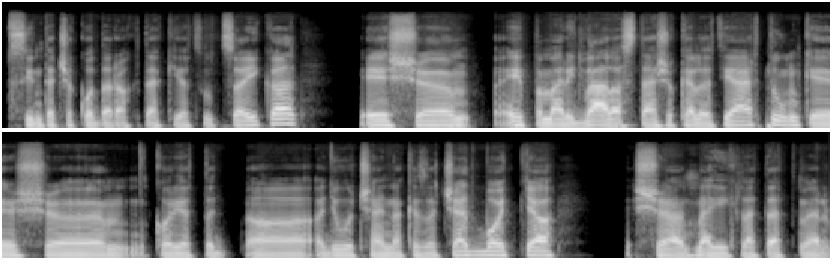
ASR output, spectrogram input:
szinte csak oda rakták ki a cuccaikat, és éppen már így választások előtt jártunk, és akkor jött a, a, a Gyurcsánynak ez a chatbotja, és megikletett, mert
